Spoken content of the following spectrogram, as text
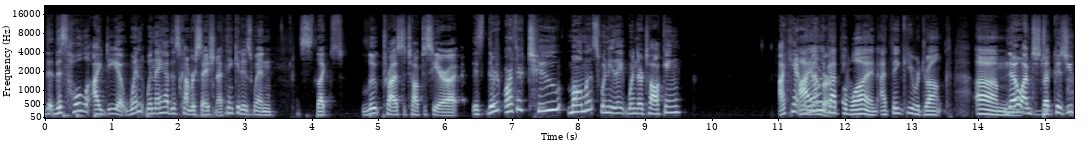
th- this whole idea when when they have this conversation. I think it is when like Luke tries to talk to Ciara. Is there are there two moments when they when they're talking? I can't I only got the one. I think you were drunk. Um, no, I'm just because you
